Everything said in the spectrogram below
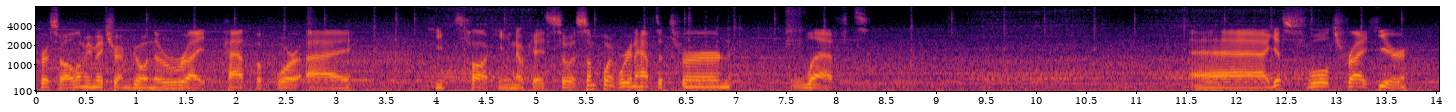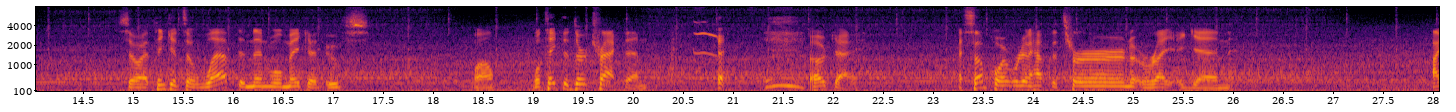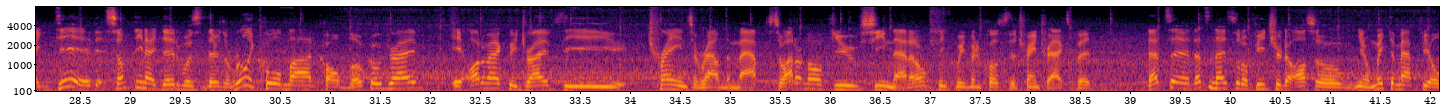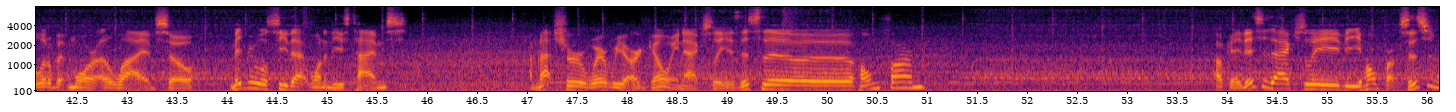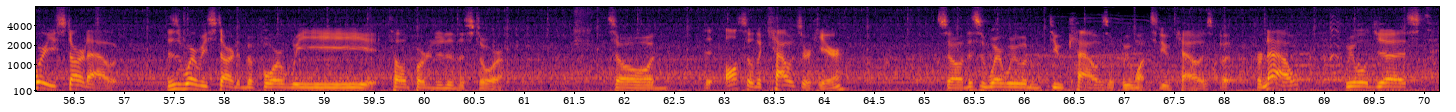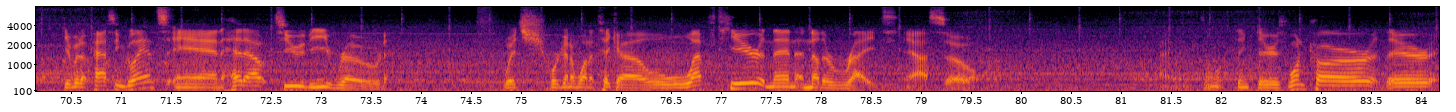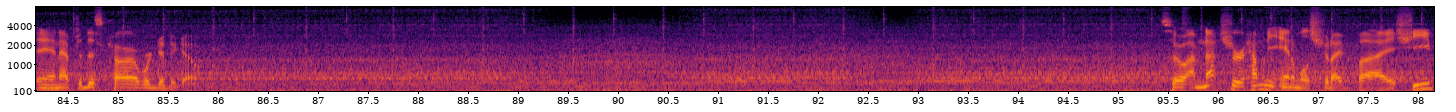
First of all, let me make sure I'm going the right path before I keep talking. Okay, so at some point we're going to have to turn left. Uh, I guess we'll try here. So I think it's a left and then we'll make it, oops. well, we'll take the dirt track then. okay. At some point, we're going to have to turn right again. I did, something I did was, there's a really cool mod called Loco Drive. It automatically drives the trains around the map. So I don't know if you've seen that. I don't think we've been close to the train tracks, but that's a that's a nice little feature to also, you know, make the map feel a little bit more alive. So maybe we'll see that one of these times. I'm not sure where we are going, actually. Is this the home farm? Okay, this is actually the home farm. So this is where you start out. This is where we started before we teleported to the store. So, also the cows are here. So this is where we would do cows if we want to do cows. But for now, we will just give it a passing glance and head out to the road. Which we're going to want to take a left here and then another right. Yeah, so I don't think there's one car there. And after this car, we're good to go. So I'm not sure how many animals should I buy. Sheep.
